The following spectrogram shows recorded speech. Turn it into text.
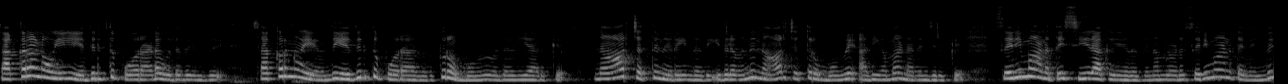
சர்க்கரை நோயை எதிர்த்து போராட உதவுகிறது. சர்க்கரை நோயை வந்து எதிர்த்து போராடுறதுக்கு ரொம்பவுமே உதவியாக இருக்குது நார்ச்சத்து நிறைந்தது. இதில் வந்து நார்ச்சத்து ரொம்பவுமே அதிகமாக நிறைஞ்சிருக்கு. செரிமானத்தை சீராக்குகிறது. நம்மளோட செரிமானத்தை வந்து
